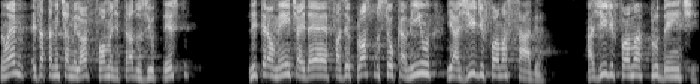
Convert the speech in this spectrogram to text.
não é exatamente a melhor forma de traduzir o texto. Literalmente, a ideia é fazer próspero o seu caminho e agir de forma sábia, agir de forma prudente.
